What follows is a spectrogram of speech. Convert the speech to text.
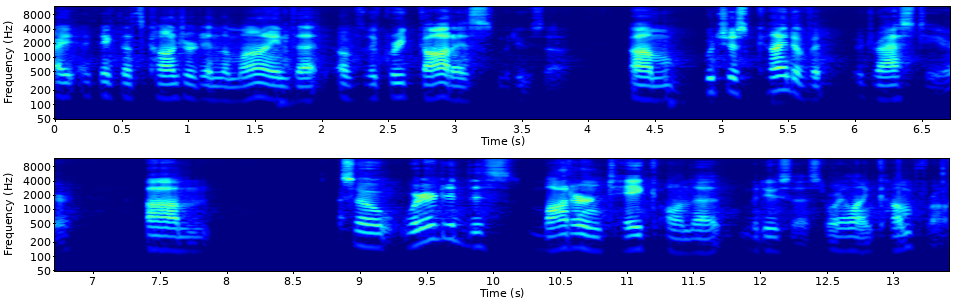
I, I, think that's conjured in the mind that of the Greek goddess Medusa, um, which is kind of a addressed here. Um, so where did this modern take on the Medusa storyline come from?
